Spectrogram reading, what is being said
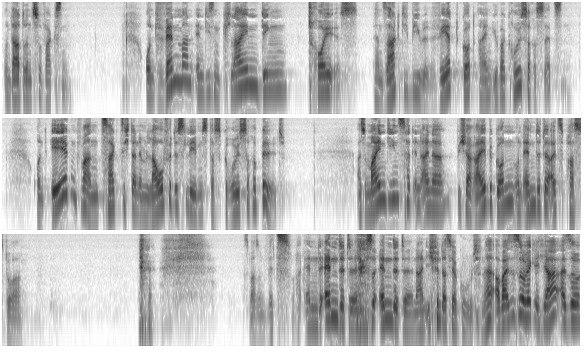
und darin zu wachsen. Und wenn man in diesen kleinen Dingen treu ist, dann sagt die Bibel, wird Gott ein über Größeres setzen. Und irgendwann zeigt sich dann im Laufe des Lebens das größere Bild. Also mein Dienst hat in einer Bücherei begonnen und endete als Pastor. Das war so ein Witz. Ende, endete, so endete. Nein, ich finde das ja gut. Ne? Aber es ist so wirklich, ja. Also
